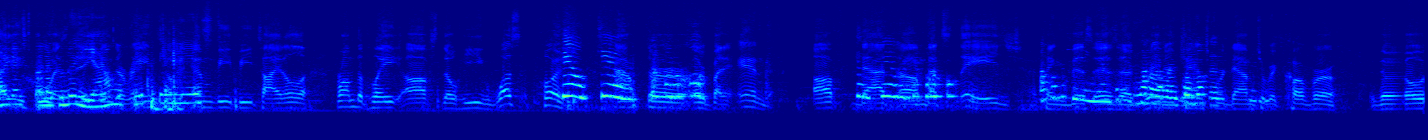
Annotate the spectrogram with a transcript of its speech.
The guy Bagus, who has taken the reins of the. MVP title from the playoffs, though he was pushed Pew, pew. after or by the end of that um, that stage. I think this is a greater chance for them to recover those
